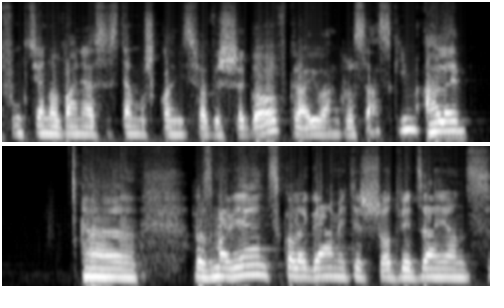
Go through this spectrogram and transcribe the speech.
funkcjonowania systemu szkolnictwa wyższego w kraju anglosaskim, ale Rozmawiając z kolegami, też odwiedzając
